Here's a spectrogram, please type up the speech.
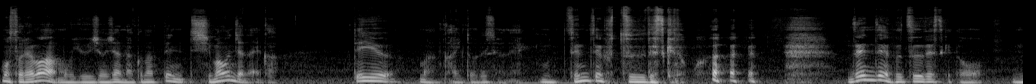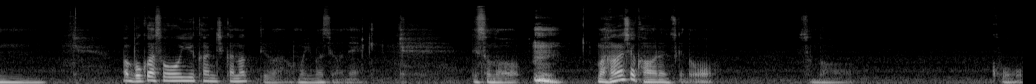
もうそれはもう友情じゃなくなってしまうんじゃないかっていう、まあ、回答ですよね。もう全然普通ですけど。全然普通ですけど。うん、まあ、僕はそういう感じかなっては思いますよね。でその まあ話は変わるんですけどそのこう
